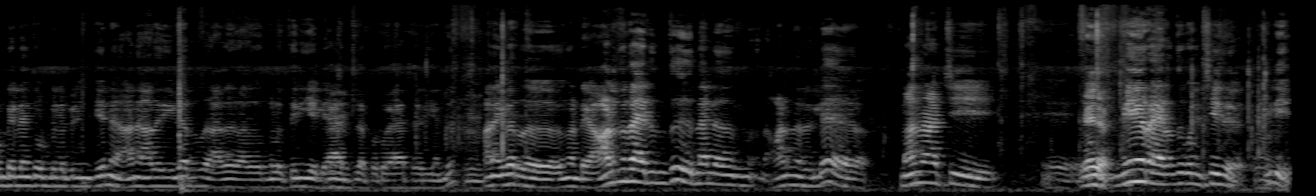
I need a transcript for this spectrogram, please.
ஒன்றிலேருந்து ஒன்றில் பிரிஞ்சேன்னு ஆனால் அது இவர் அது அது உங்களுக்கு தெரியல யார்ல இப்போ யார் சரி என்று. ஆனால் இவர் எங்கள்கிட்ட ஆளுநராக இருந்து நல்ல ஆளுநர் இல்லை மாநகராட்சி மேயர். மேயராக இருந்து கொஞ்சம் செய்தவர் இல்லையே.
